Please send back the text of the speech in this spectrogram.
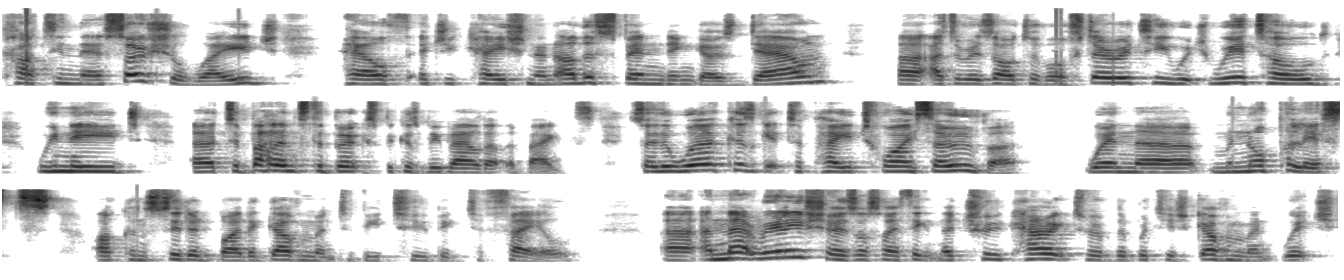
cut in their social wage, health, education, and other spending goes down. Uh, as a result of austerity, which we're told we need uh, to balance the books because we bailed out the banks. So the workers get to pay twice over when the monopolists are considered by the government to be too big to fail. Uh, and that really shows us, I think, the true character of the British government, which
